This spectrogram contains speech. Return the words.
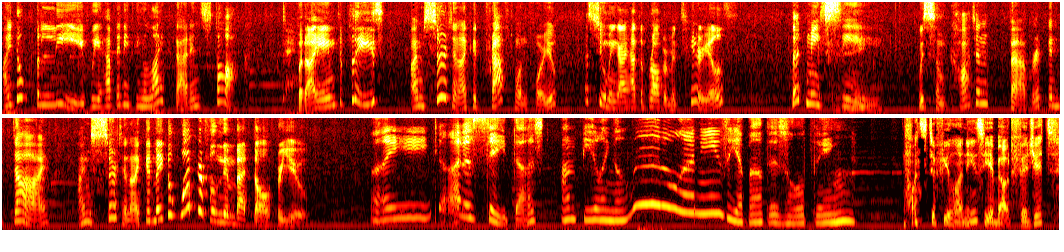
I don't believe we have anything like that in stock. But I aim to please. I'm certain I could craft one for you, assuming I had the proper materials. Let me see. With some cotton, fabric, and dye, I'm certain I could make a wonderful Nimbat doll for you. I gotta say, Dust, I'm feeling a little uneasy about this whole thing. What's to feel uneasy about, Fidget?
